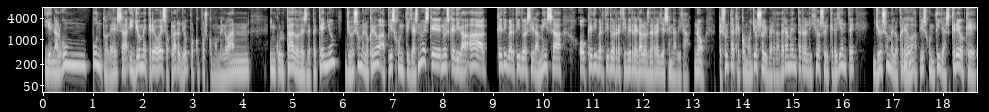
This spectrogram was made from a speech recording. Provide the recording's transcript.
Y en algún punto de esa, y yo me creo eso, claro, yo, porque pues como me lo han inculcado desde pequeño, yo eso me lo creo a pies juntillas. No es que no es que diga, "Ah, qué divertido es ir a misa o qué divertido es recibir regalos de Reyes en Navidad." No, resulta que como yo soy verdaderamente religioso y creyente, yo eso me lo creo a pies juntillas. Creo que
